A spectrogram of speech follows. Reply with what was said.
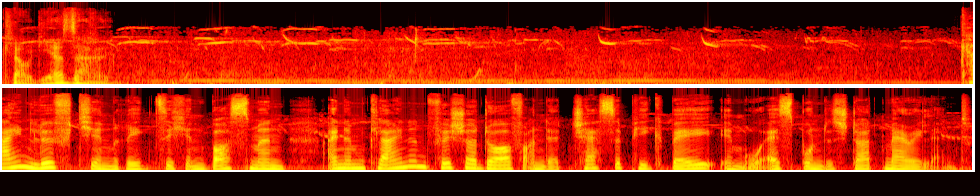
Claudia Sarre. Kein Lüftchen regt sich in Bosman, einem kleinen Fischerdorf an der Chesapeake Bay im US-Bundesstaat Maryland.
